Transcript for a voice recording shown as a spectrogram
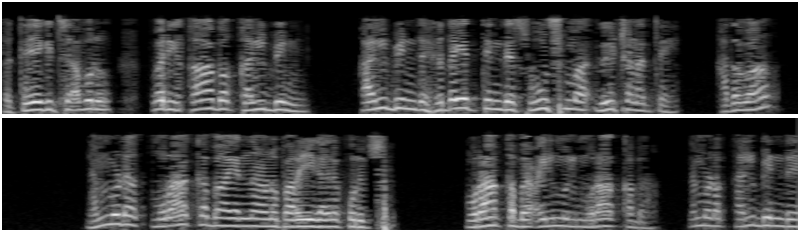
പ്രത്യേകിച്ച് അവർ കൽബിന്റെ ഹൃദയത്തിന്റെ സൂക്ഷ്മ വീക്ഷണത്തെ അഥവാ നമ്മുടെ മുറാക്കബ എന്നാണ് പറയുക അതിനെക്കുറിച്ച്. മുറാക്കബ ഇൽമുൽ മുറാക്കബ നമ്മുടെ കൽബിന്റെ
